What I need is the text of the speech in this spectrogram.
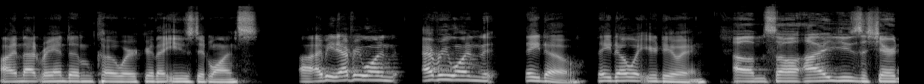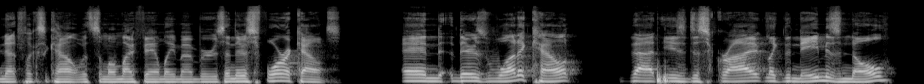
uh, and that random coworker that used it once. Uh, I mean, everyone, everyone, they know, they know what you're doing. Um, so I use a shared Netflix account with some of my family members, and there's four accounts. And there's one account that is described like the name is null,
